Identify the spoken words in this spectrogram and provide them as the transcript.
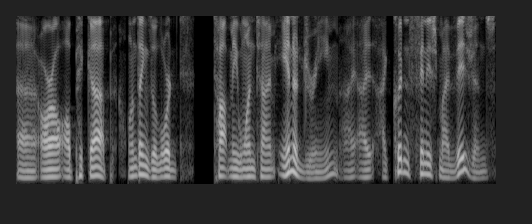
uh, or I'll, I'll, pick up. One thing the Lord taught me one time in a dream, I, I, I couldn't finish my visions.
